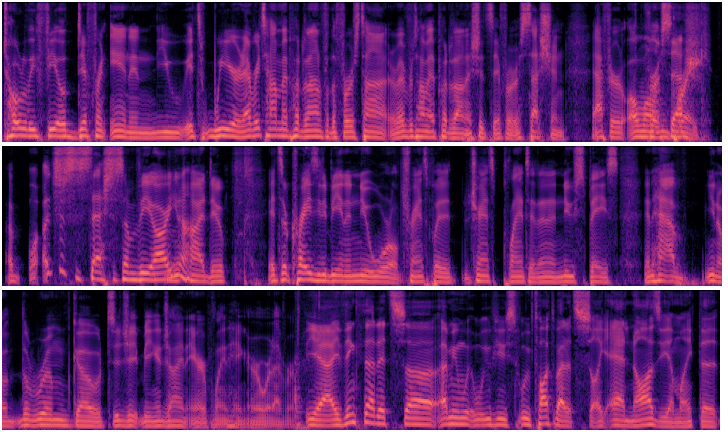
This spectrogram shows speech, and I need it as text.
totally feel different in, and you. It's weird. Every time I put it on for the first time, or every time I put it on, I should say for a session after a long sesh. break. Uh, well, it's just a session of some VR. You know how I do. It's a crazy to be in a new world, transplanted, transplanted in a new space, and have you know the room go to j- being a giant airplane hangar or whatever. Yeah, I think that it's. Uh, I mean, we- we've we've talked about it so, like ad nauseum. Like the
